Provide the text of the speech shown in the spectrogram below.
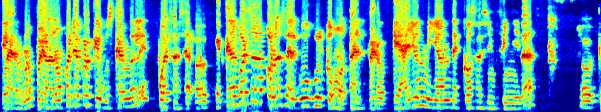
claro, ¿no? Pero a lo mejor yo creo que buscándole puedes hacerlo. Que a lo conoce el Google como tal, pero que hay un millón de cosas infinidad, Ok,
